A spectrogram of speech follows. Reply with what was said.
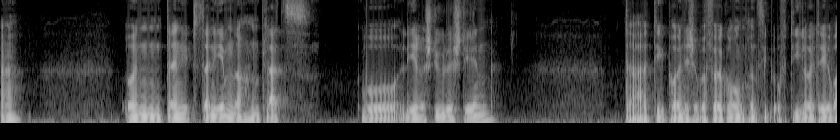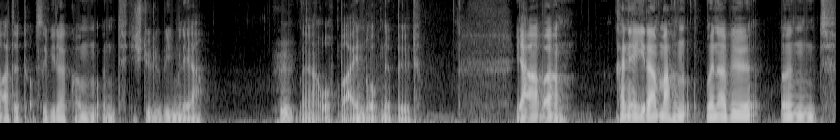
Ja. Und dann gibt es daneben noch einen Platz, wo leere Stühle stehen. Da hat die polnische Bevölkerung im Prinzip auf die Leute gewartet, ob sie wiederkommen und die Stühle blieben leer. Hm. Ja, auch beeindruckendes Bild. Ja, aber kann ja jeder machen, wenn er will. Und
